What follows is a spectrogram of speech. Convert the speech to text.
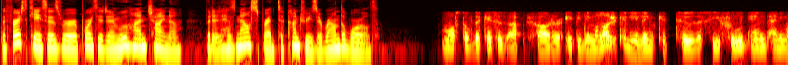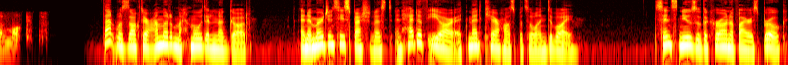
The first cases were reported in Wuhan, China, but it has now spread to countries around the world. Most of the cases are, are epidemiologically linked to the seafood and animal markets. That was Dr. Amr Mahmoud El Naggar, an emergency specialist and head of ER at Medcare Hospital in Dubai. Since news of the coronavirus broke,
